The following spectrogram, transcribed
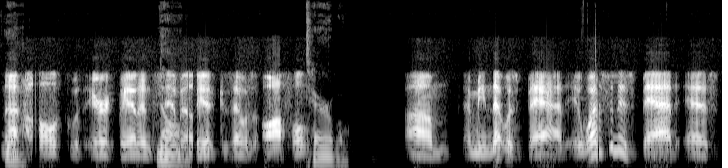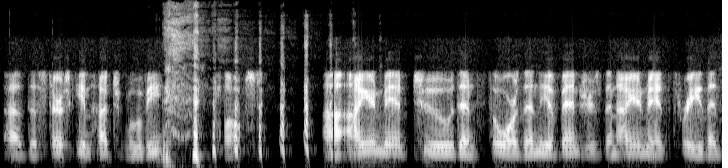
not Yeah. Hulk with Eric Bana and No. Sam Elliott, because that was awful. Terrible. Um, I mean, that was bad. It wasn't as bad as uh, the Starsky and Hutch movie. Close. Uh, Iron Man 2, then Thor, then the Avengers, then Iron Man 3, then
